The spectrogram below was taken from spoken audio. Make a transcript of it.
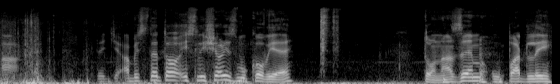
A teď, abyste to i slyšeli zvukově, to na zem upadly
